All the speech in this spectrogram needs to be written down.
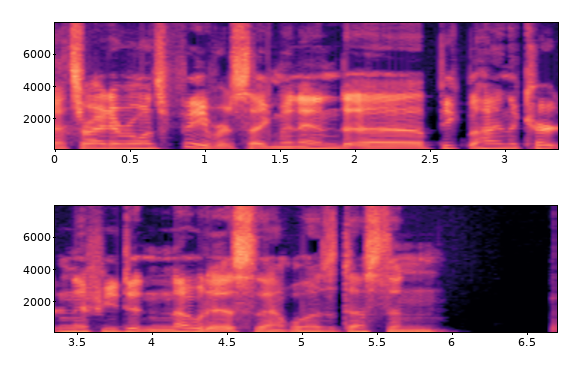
That's right, everyone's favorite segment. And uh peek behind the curtain if you didn't notice, that was Dustin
